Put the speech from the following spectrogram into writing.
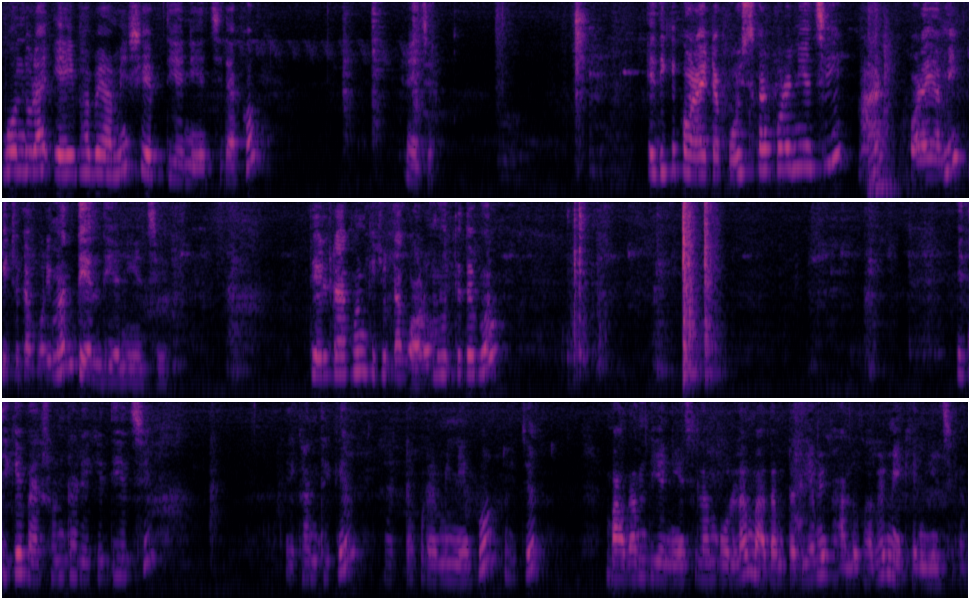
বন্ধুরা, এইভাবে আমি শেপ দিয়ে নিয়েছি, দেখো। এই যে। এদিকে কড়াইটা পরিষ্কার করে নিয়েছি, আর কড়াই আমি কিছুটা পরিমাণ তেল দিয়ে নিয়েছি। তেলটা এখন কিছুটা গরম হতে দেব। এদিকে বেসনটা রেখে দিয়েছি। এখান থেকে একটা করে আমি নেব। এই যে বাদাম দিয়ে নিয়েছিলাম বললাম, বাদামটা দিয়ে আমি ভালোভাবে মেখে নিয়েছিলাম।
